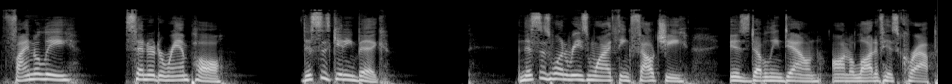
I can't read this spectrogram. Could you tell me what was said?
Finally, Senator Rand Paul. This is getting big. And this is one reason why I think Fauci is doubling down on a lot of his crap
